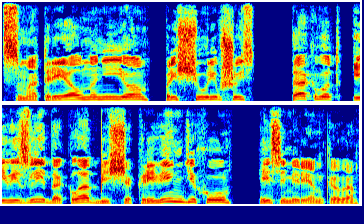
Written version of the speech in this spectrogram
смотрел на нее, прищурившись. Так вот и везли до кладбища Кривендиху и Семиренкова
